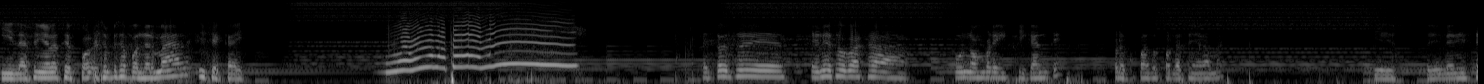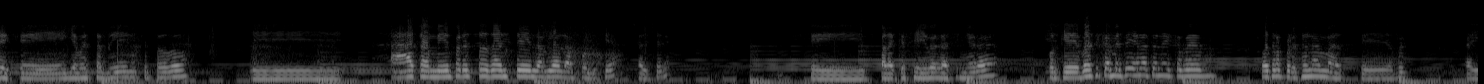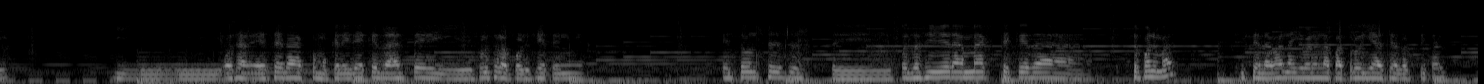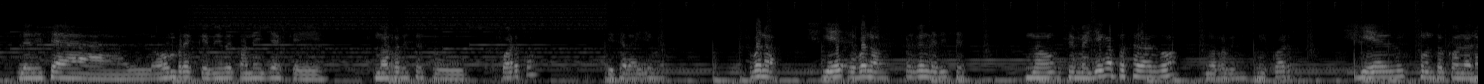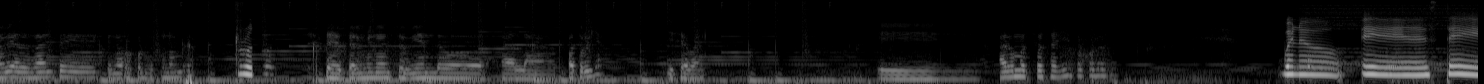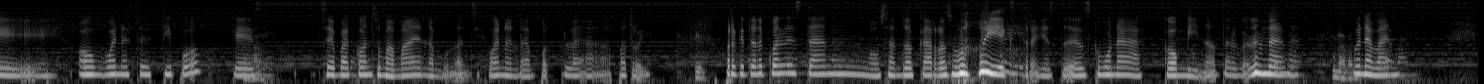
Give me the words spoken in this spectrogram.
y la señora se, se empieza a poner mal y se cae. Entonces, en eso baja un hombre gigante, preocupado por la señora Mac. Y este, le dice que ella va a estar bien, que todo. Eh, ah, también por esto Dante le habla a la policía, al sheriff. que para que se lleve la señora, porque básicamente ya no tenía que ver otra persona más que Rick ahí. Y, o sea, esa era como que la idea que Dante y incluso la policía tenía. Entonces, este, pues la señora Max se queda, se pone mal y se la van a llevar en la patrulla hacia el hospital. Le dice al hombre que vive con ella que no revise su cuarto y se la lleva. Bueno, y eh, bueno, más bien le dice, no, si me llega a pasar algo, no revises mi cuarto. Y él, junto con la novia de Dante, que no recuerdo su nombre, Ruth. se terminan subiendo a la patrulla y se van. Y algo más pasa ahí, ¿te acuerdas? Bueno, eh, este, o bueno, este tipo que es-. Se va con su mamá en la ambulancia, bueno, en la, la patrulla. Sí. Porque tal cual están usando carros muy extraños, es como una combi, ¿no? Tal cual, una, Una van. una van.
